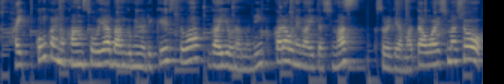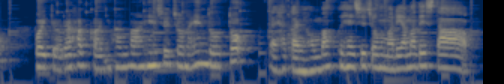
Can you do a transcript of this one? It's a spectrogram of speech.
はい、今回の感想や番組のリクエストは概要欄のリンクからお願いいたします。それではまたお会いしましょう。お相手はライハッカー日本版編集長の遠藤とライハッカー日本版副編集長の丸山でした。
